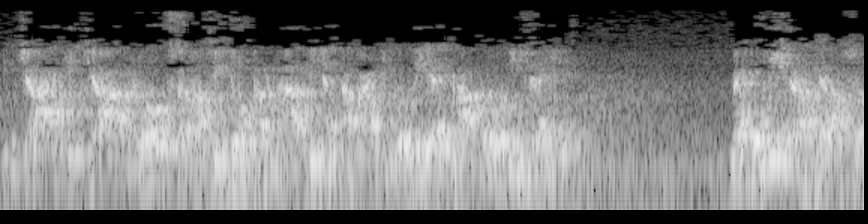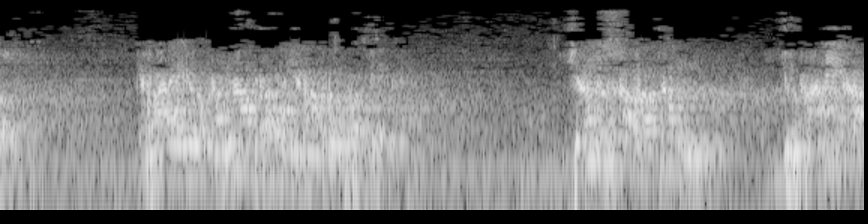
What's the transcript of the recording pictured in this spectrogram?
कि चार की चार लोकसभा सीटों पर भारतीय जनता पार्टी को विजय प्राप्त होनी चाहिए मैं पूरी तरह से आश्वस्त हूँ कि हमारे जो पन्ना प्रमुख यहाँ पर उपस्थित हैं, जन समर्थन जुटाने का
